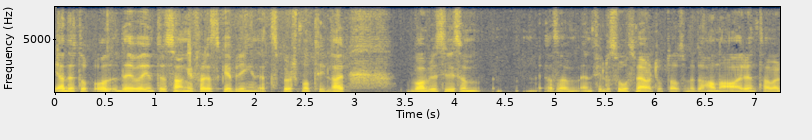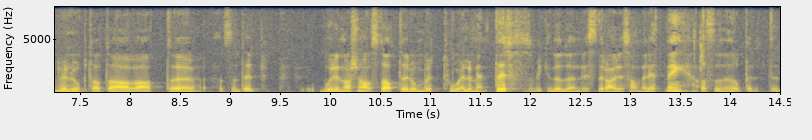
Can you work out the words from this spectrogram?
Ja, nettopp. Og det var interessant, for jeg skal bringe et spørsmål til her. Hva si liksom, altså En filosof som jeg har vært opptatt av, som heter Hanna Arendt, har vært veldig opptatt av at uh, altså det, hvor en nasjonalstat rommer to elementer som ikke nødvendigvis drar i samme retning. Altså den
